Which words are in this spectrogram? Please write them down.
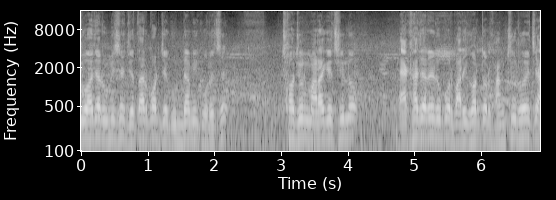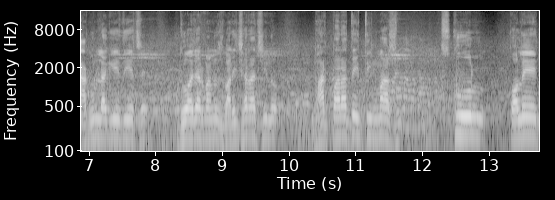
দু হাজার উনিশে জেতার পর যে গুন্ডামি করেছে, ছজন মারা গেছিল, এক হাজারের উপর বাড়িঘর তোর ভাঙচুর হয়েছে, আগুন লাগিয়ে দিয়েছে দু হাজার মানুষ বাড়ি ছাড়া ছিল। ভাটপাড়াতেই তিন মাস স্কুল, কলেজ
